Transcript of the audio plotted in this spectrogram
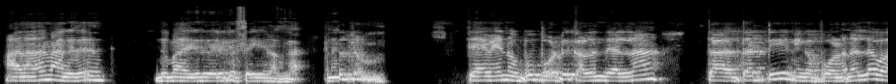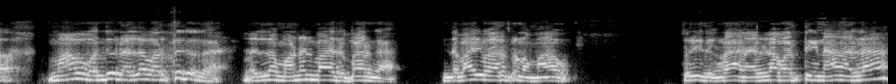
அதனால நாங்க இது இது மாதிரி இது வரைக்கும் செய்யறோங்க. தேவையான உப்பு போட்டு கலந்து எல்லாம் த தட்டி நீங்க போடலாம். நல்லா வ- மாவை வந்து நல்லா வறுத்துக்கோங்க. நல்லா மணல் மாதிரி பாருங்க. இந்த மாதிரி வறுக்கணும் மாவு. புரியுதுங்களா? நல்லா வறுத்தீங்கன்னா நல்லா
